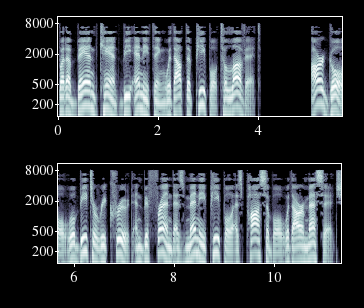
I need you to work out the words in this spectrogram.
But a band can't be anything without the people to love it. Our goal will be to recruit and befriend as many people as possible with our message.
